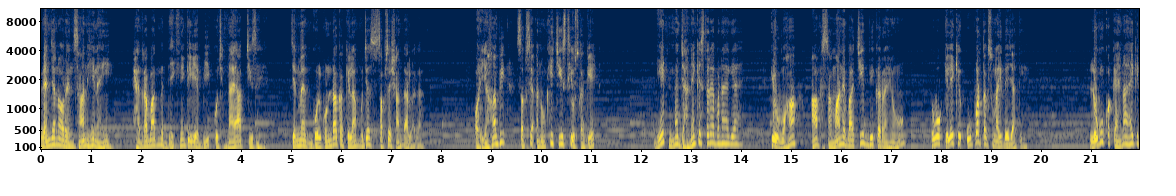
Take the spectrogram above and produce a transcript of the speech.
व्यंजन और इंसान ही नहीं, हैदराबाद में देखने के लिए भी कुछ नायाब चीज़ें हैं, जिनमें गोलकुंडा का किला मुझे सबसे शानदार लगा। और यहाँ भी सबसे अनोखी चीज़ थी उसका गेट। गेट न जाने किस तरह बनाया गया है। कि वहाँ आप सामान्य बातचीत भी कर रहे हो तो वो किले के ऊपर तक सुनाई दे जाती है। लोगों का कहना है कि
